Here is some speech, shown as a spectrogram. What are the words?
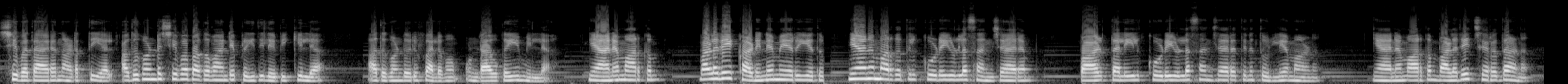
ശിവതാര നടത്തിയാൽ അതുകൊണ്ട് ശിവഭഗവാന്റെ പ്രീതി ലഭിക്കില്ല. അതുകൊണ്ട് ഒരു ഫലവും ഉണ്ടാവുകയുമില്ല. ജ്ഞാനമാർഗം വളരെ കഠിനമേറിയതും ജ്ഞാനമാർഗത്തിൽ കൂടെയുള്ള സഞ്ചാരം പാഴ്ത്തലയിൽ കൂടിയുള്ള സഞ്ചാരത്തിന് തുല്യമാണ്. ജ്ഞാനമാർഗം വളരെ ചെറുതാണ്.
